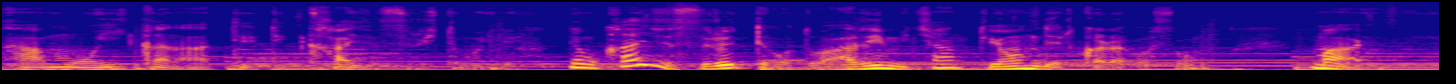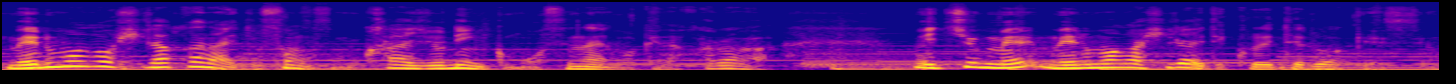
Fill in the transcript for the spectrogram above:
あ、もういいかなって言って解除する人もいる。でも解除するってことはある意味ちゃんと読んでるからこそ、まあメルマガを開かないとそもそも解除リンクも押せないわけだから、一応メルマガ開いてくれてるわけですよ。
